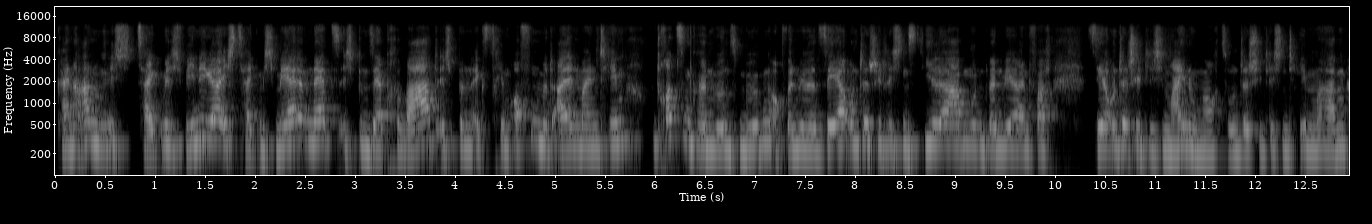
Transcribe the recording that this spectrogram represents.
keine Ahnung, ich zeige mich weniger, ich zeige mich mehr im Netz, ich bin sehr privat, ich bin extrem offen mit allen meinen Themen und trotzdem können wir uns mögen, auch wenn wir sehr unterschiedlichen Stil haben und wenn wir einfach sehr unterschiedliche Meinungen auch zu unterschiedlichen Themen haben.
